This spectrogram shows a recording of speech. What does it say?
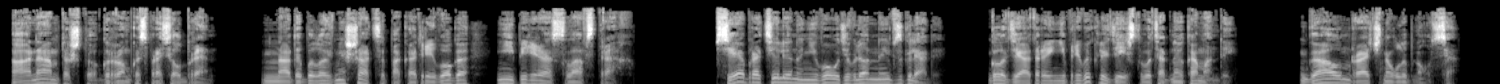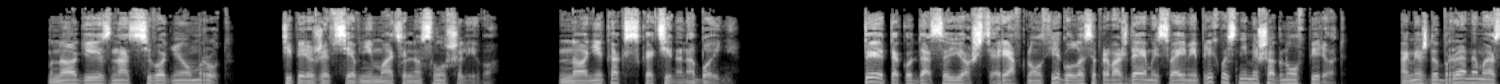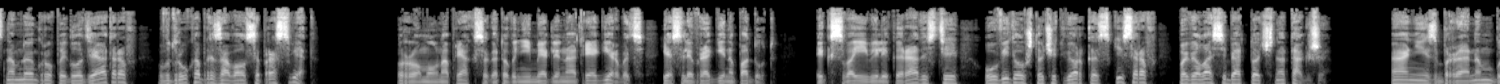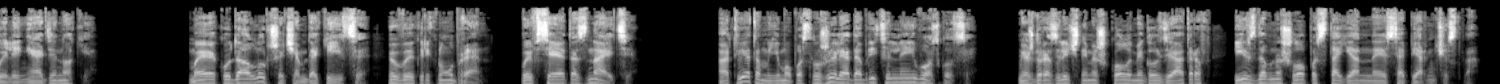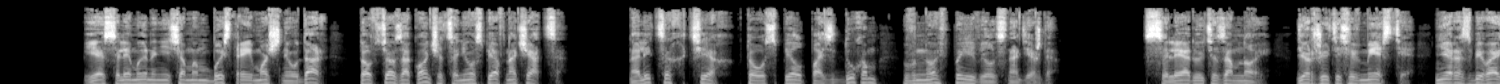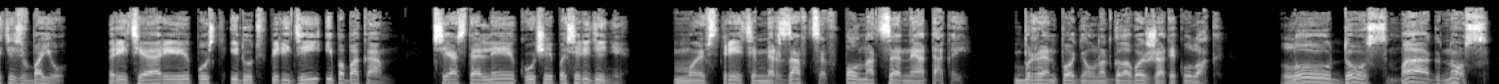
«А нам-то что?» — громко спросил Брен. Надо было вмешаться, пока тревога не переросла в страх. Все обратили на него удивленные взгляды. Гладиаторы не привыкли действовать одной командой. Гал мрачно улыбнулся. Многие из нас сегодня умрут. Теперь уже все внимательно слушали его. Но не как скотина на бойне. «Ты-то куда суешься?» — рявкнул Фигул, и сопровождаемый своими прихвостнями шагнул вперед. А между Бреном и основной группой гладиаторов вдруг образовался просвет. Ромул напрягся, готовый немедленно отреагировать, если враги нападут, и к своей великой радости увидел, что четверка скисеров повела себя точно так же. Они с Бреном были не одиноки. «Мы куда лучше, чем докийцы!» — выкрикнул Брен. «Вы все это знаете!» Ответом ему послужили одобрительные возгласы. Между различными школами гладиаторов издавна шло постоянное соперничество. «Если мы нанесем им быстрый и мощный удар, то все закончится, не успев начаться». На лицах тех, кто успел пасть духом, вновь появилась надежда. «Следуйте за мной, Держитесь вместе, не разбивайтесь в бою. Ретиарии пусть идут впереди и по бокам. Все остальные кучей посередине. Мы встретим мерзавцев полноценной атакой. Брен поднял над головой сжатый кулак. «Лудус Магнус!»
